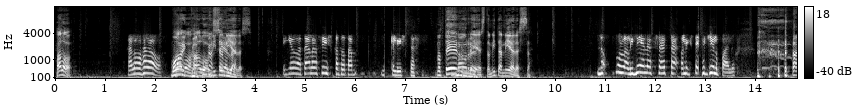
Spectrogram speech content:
Halo. Halo, halo. Moikka, halo, halo. kuka mitä siellä? mielessä? Joo, täällä on sisko tota Mikkelistä. No terve. Morjesta, mitä mielessä? No, mulla oli mielessä, että oliko teillä kilpailu?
